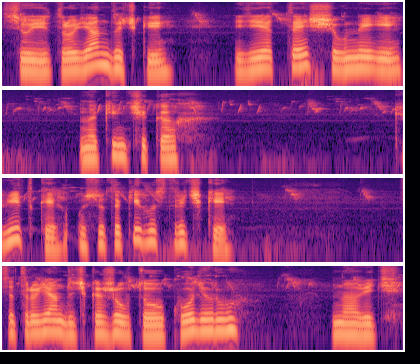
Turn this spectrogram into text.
цієї трояндочки є те, що в неї на кінчиках квітки ось отакі гострячки. Це трояндочка жовтого кольору, навіть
